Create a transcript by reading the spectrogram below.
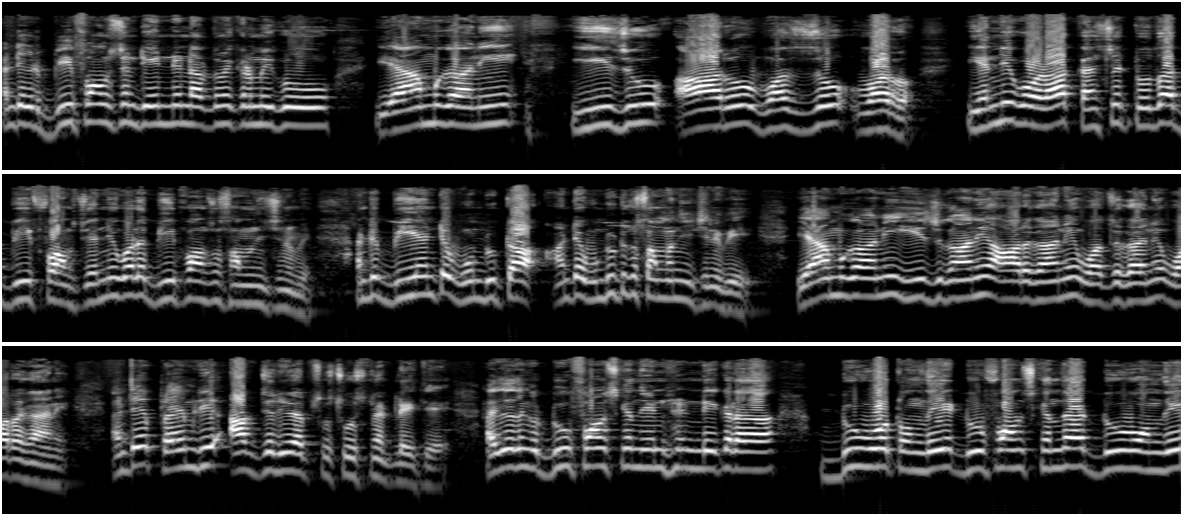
అంటే ఇక్కడ బీ ఫార్మ్స్ అంటే ఏంటంటే అర్థం? ఇక్కడ మీకు యామ్ కానీ ఈజు ఆరు వజ్జు వర్. ఇవన్నీ కూడా consider to the be forms ఇవన్నీ కూడా బీ ఫార్మ్స్కి సంబంధించినవి. అంటే బి అంటే ఉండుట అంటే ఉండుటకు సంబంధించినవి. యామ్ కానీ ఈజ్ కానీ ఆర్ కానీ వజ కానీ వర కానీ అంటే ప్రైమరీ ఆక్జరీ వెబ్స్ చూసినట్లయితే. అదేవిధంగా డూ ఫార్మ్స్ కింద ఏంటంటే ఇక్కడ? డూ ఓట్ ఉంది డూ ఫార్మ్స్ కింద డూ ఉంది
